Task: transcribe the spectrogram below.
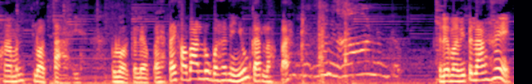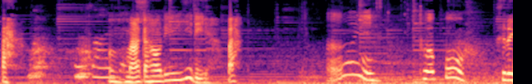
พามันรอดตายบ่รอดกันแล้วไป ไปเข้าบ้านลูกบ่ทันนี่ยุ่งกัดเหรอไปเดี๋ยวมามีไปล้างให้ไปมหมากับเฮาดีดีไปะเอ้ยทั่วผู้สิได้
